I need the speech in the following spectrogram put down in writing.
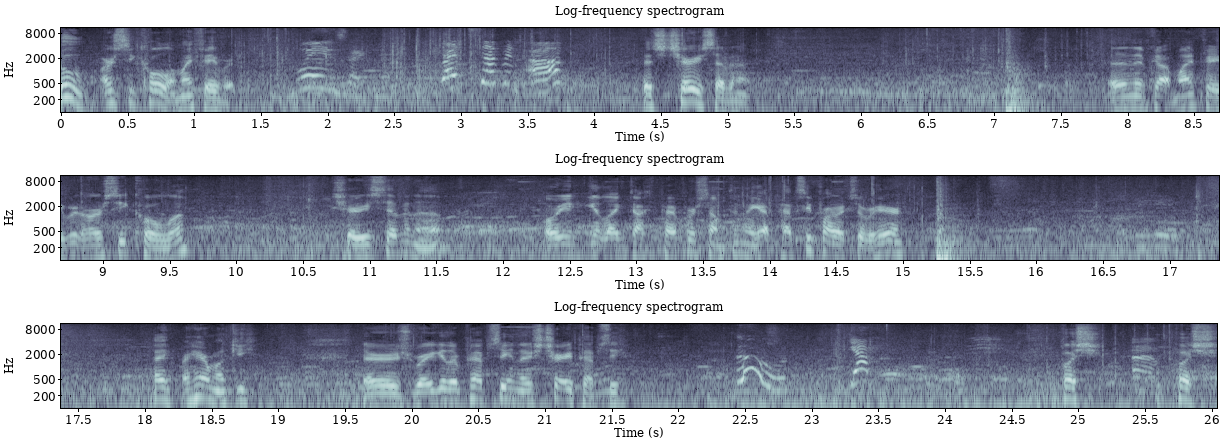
Ooh, RC Cola, my favorite. wait a second. Red Seven Up. It's cherry 7 Up. And then they've got my favorite RC Cola, cherry 7 Up. Or you can get like Dr. Pepper or something. They got Pepsi products over here. Hey, right here, monkey. There's regular Pepsi and there's cherry Pepsi. Ooh, yeah. Push. Oh. Push.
